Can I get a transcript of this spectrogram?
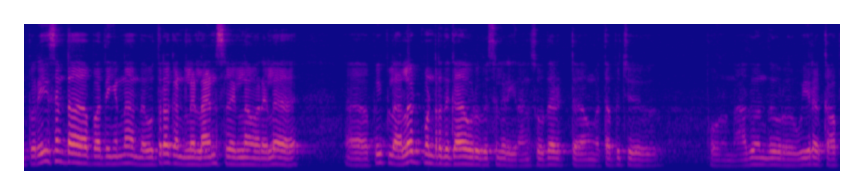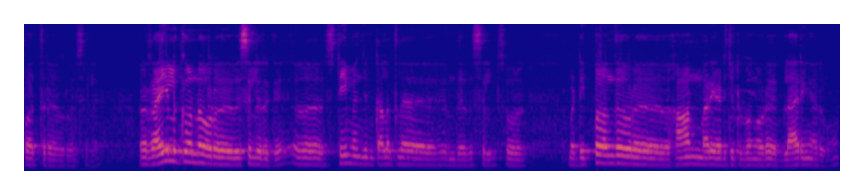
இப்போ ரீசெண்டாக பார்த்தீங்கன்னா இந்த உத்தராகண்டில் லேண்ட்ஸ்லைட்லாம் வரையில் பீப்புளை அலர்ட் பண்ணுறதுக்காக ஒரு விசில் அடிக்கிறாங்க. ஸோ தட் அவங்க தப்பிச்சு போகணும் அது வந்து ஒரு உயிரை காப்பாற்றுற ஒரு விசில் ரயிலுக்கு ஒன்று ஒரு விசில் இருக்குது ஸ்டீம் என்ஜின் காலத்தில் இருந்த விசில் ஸோ பட் இப்போ வந்து ஒரு ஹார்ன் மாதிரி அடிச்சிட்டு இருப்பாங்க. ஒரு பிளாரிங்காக இருக்கும்.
